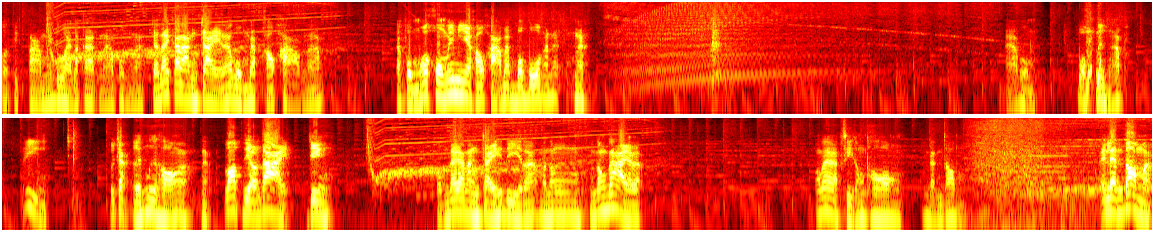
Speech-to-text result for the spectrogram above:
กดติดตามให้ด้วยละกันนะครับผมนะ จะได้กำลังใจนะครับผมแบบขาวๆนะครับ แต่ผมก็คงไม่มีขาวๆแบบโบโบกันนะนะ ครับผมบวกหนึ่งครับรู้จักเอิร์ธมือท้องอะเนี่ยรอบเดียวได้จริง ผมได้กำลังใจที่ดีแล้ว มันต้องมันต้องได้อะแบบต้องได้แบบสีทองทองแรนดอมไอแรนดอมอะ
